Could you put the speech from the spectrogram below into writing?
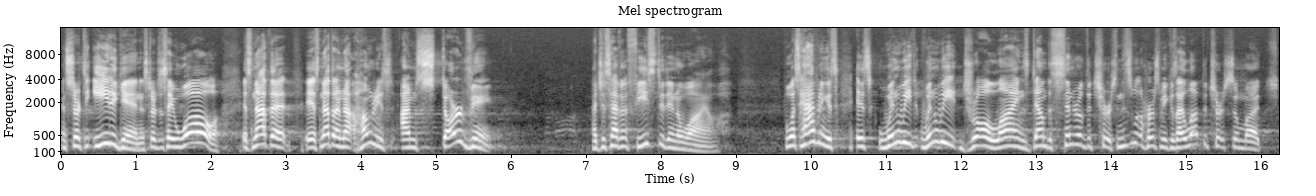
and start to eat again and start to say, Whoa, it's not that, it's not that I'm not hungry, I'm starving. I just haven't feasted in a while. But what's happening is, is when, we, when we draw lines down the center of the church, and this is what hurts me because I love the church so much.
